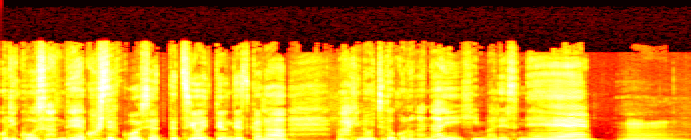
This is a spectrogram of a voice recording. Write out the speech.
お利口さんでこうしてこうしちゃって強いっていうんですから、まあ、火の打ちどころがない牝馬ですね。うん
